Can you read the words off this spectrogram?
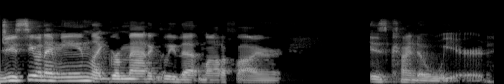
Do you see what I mean? Like grammatically, that modifier is kind of weird.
